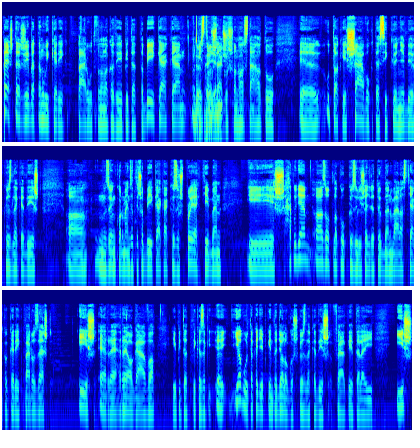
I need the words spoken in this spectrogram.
Pesterzsébeten új kerékpárútvonalakat épített a BKK, biztonságosan használható ö, utak és sávok teszik könnyebbé a közlekedést a, az önkormányzat és a BKK közös projektjében, és hát ugye az ott lakók közül is egyre többen választják a kerékpározást, és erre reagálva építették ezek. Javultak egyébként a gyalogos közlekedés feltételei is,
